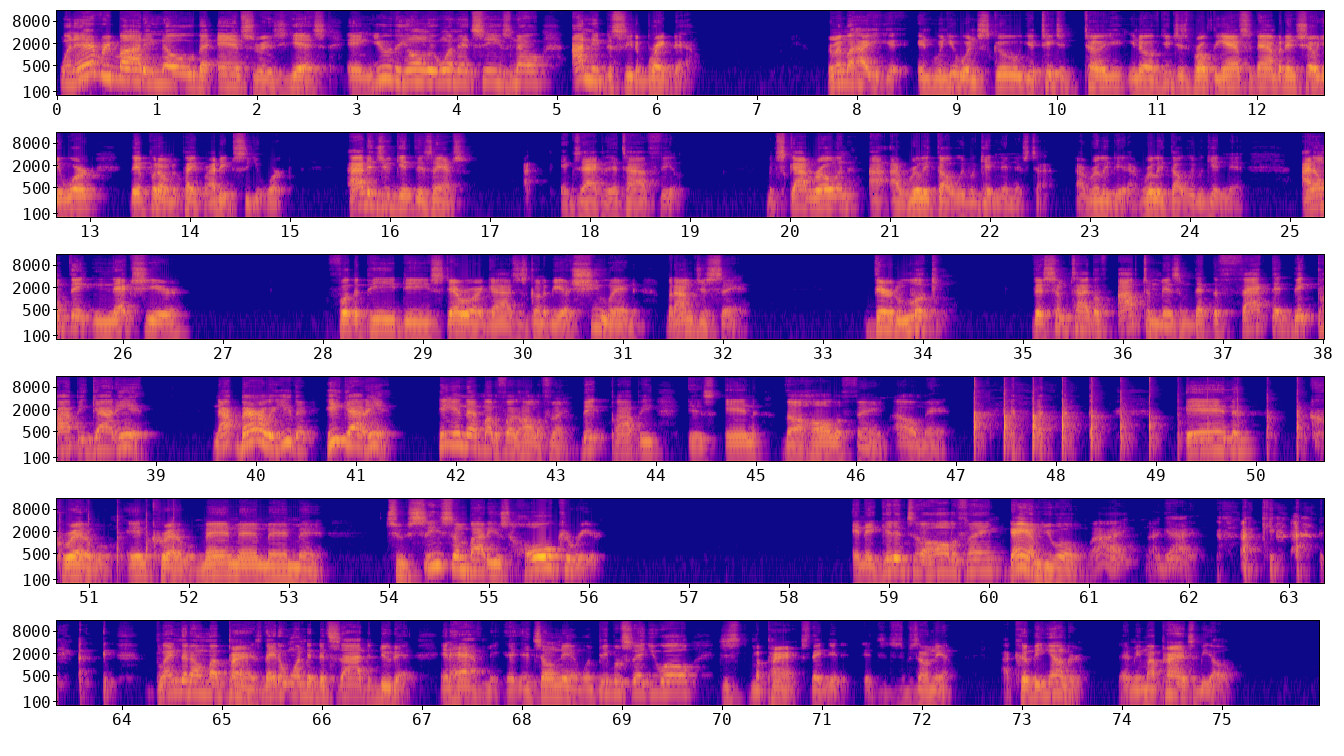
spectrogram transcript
When everybody know the answer is yes, and you the only one that sees no, I need to see the breakdown. Remember how you and when you were in school, your teacher tell you, you know, if you just wrote the answer down but didn't show your work, they'll put on the paper. I need to see your work. How did you get this answer? Exactly, that's how I feel. But Scott Rolen, I, I really thought we were getting in this time. I really did. I really thought we were getting in. I don't think next year for the PED steroid guys is going to be a shoe in, but I'm just saying they're looking. There's some type of optimism that the fact that Big Papi got in, not barely either, he got in. He in that motherfucking Hall of Fame. Big Papi is in the Hall of Fame. Oh man. In incredible, incredible. Man, man, man, man. To see somebody's whole career and they get into the Hall of Fame, damn you old. All right, I got it. I got it. Blame that on my parents. They the one that decide to do that and have me. It's on them. When people say you old, just my parents. They did it. It was on them. I could be younger. That mean my parents would be old.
